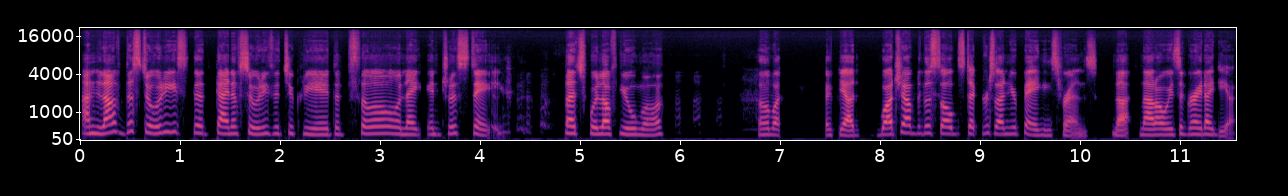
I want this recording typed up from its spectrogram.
I love the stories, the kind of stories that you create. It's so like interesting, such full of humor. Oh my, yeah. Watch out for the salt stickers on your paintings, friends. Not not always a great idea.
